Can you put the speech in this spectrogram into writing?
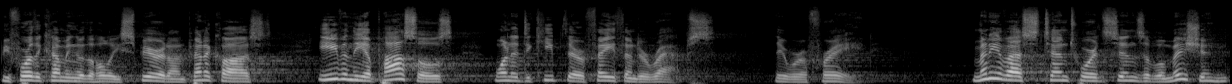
Before the coming of the Holy Spirit on Pentecost, even the apostles wanted to keep their faith under wraps. They were afraid. Many of us tend towards sins of omission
